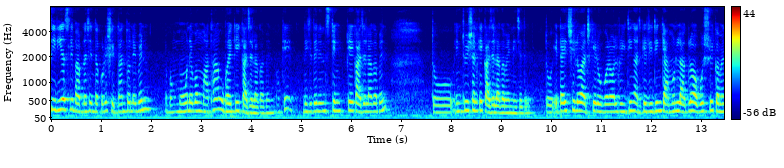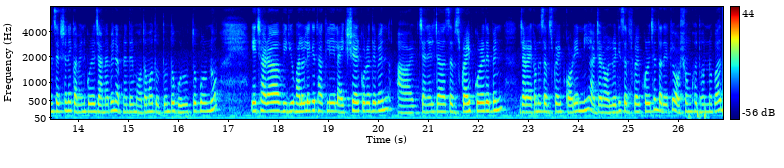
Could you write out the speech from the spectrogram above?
সিরিয়াসলি ভাবনা চিন্তা করে সিদ্ধান্ত নেবেন এবং মন এবং মাথা উভয়কেই কাজে লাগাবেন ওকে নিজেদের ইনস্টিংকে কাজে লাগাবেন। তো ইনটুইশনকে কাজে লাগাবেন নিজেদের। তো এটাই ছিল আজকের ওভারঅল রিডিং আজকের রিডিং কেমন লাগল অবশ্যই কমেন্ট সেকশানে কমেন্ট করে জানাবেন। আপনাদের মতামত অত্যন্ত গুরুত্বপূর্ণ। এছাড়া ভিডিও ভালো লেগে থাকলে লাইক শেয়ার করে দেবেন আর চ্যানেলটা সাবস্ক্রাইব করে দেবেন। যারা এখনও সাবস্ক্রাইব করেননি আর যারা অলরেডি সাবস্ক্রাইব করেছেন, তাদেরকে অসংখ্য ধন্যবাদ।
